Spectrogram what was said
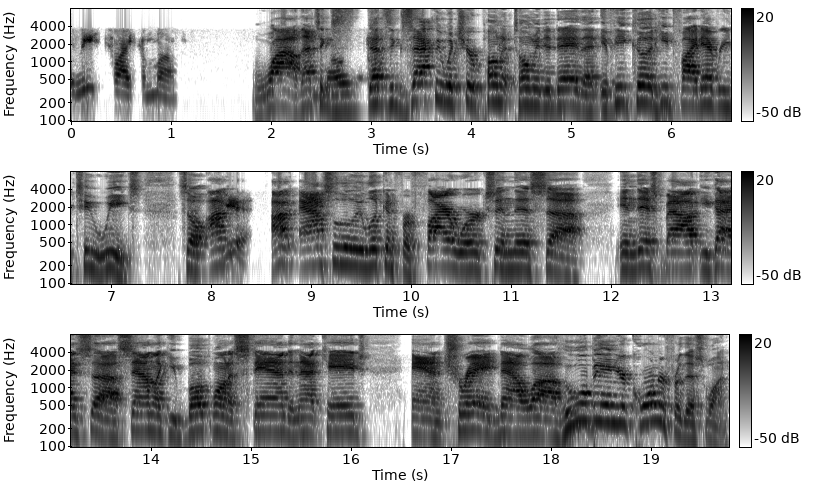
at least twice a month. Wow, that's ex- that's exactly what your opponent told me today. That if he could, he'd fight every two weeks. So I'm yeah. I'm absolutely looking for fireworks in this uh, in this bout. You guys uh, sound like you both want to stand in that cage and trade. Now, uh, who will be in your corner for this one?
